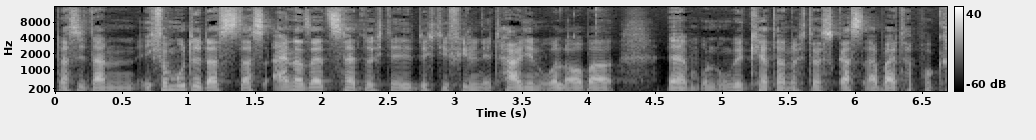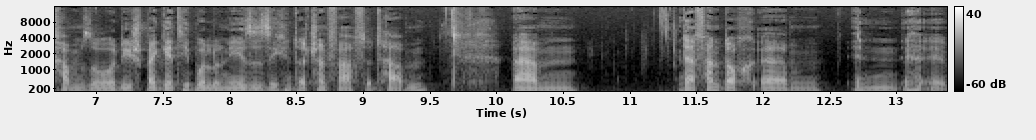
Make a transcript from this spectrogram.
dass sie dann, ich vermute, dass das einerseits halt durch die durch die vielen Italienurlauber ähm, und umgekehrt dann durch das Gastarbeiterprogramm so die Spaghetti Bolognese sich in Deutschland verhaftet haben. Ähm, da fand doch ähm, in, äh,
